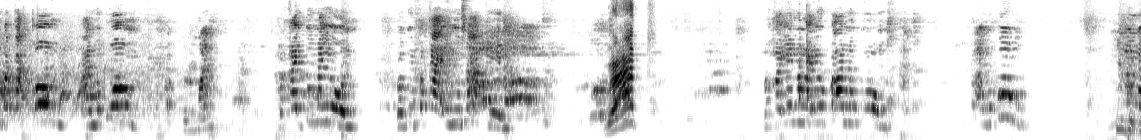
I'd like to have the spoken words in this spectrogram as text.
baka kong, ano kong, Pakuman. baka ito na yun. Huwag ipakain mo sa akin. What? Baka yan na nga yung paano kong. Paano kong?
